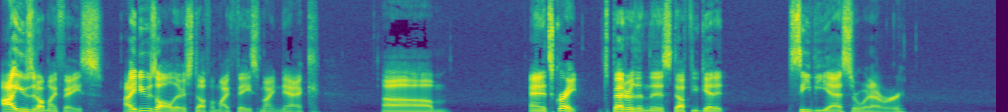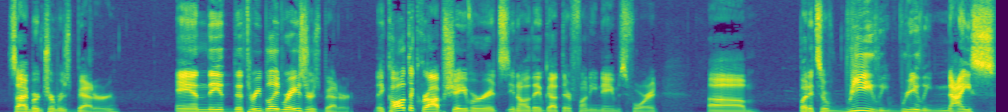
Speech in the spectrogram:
I use it on my face. I use all their stuff on my face, my neck, um, and it's great. It's better than the stuff you get at CVS or whatever. Sideburn trimmer's better, and the the three blade razor's better. They call it the crop shaver. It's you know they've got their funny names for it, um, but it's a really really nice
